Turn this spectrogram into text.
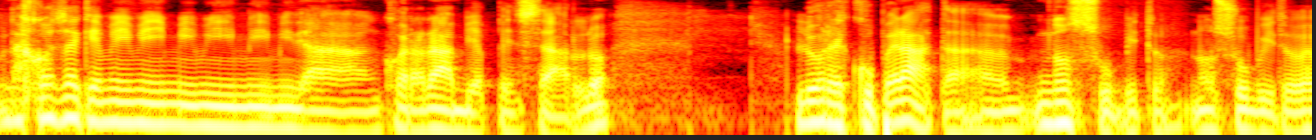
una cosa che mi, mi, mi, mi dà ancora rabbia a pensarlo l'ho recuperata, non subito, non subito,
